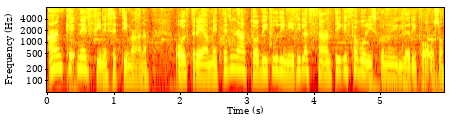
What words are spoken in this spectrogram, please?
anche nel fine settimana, oltre a mettere in atto abitudini rilassanti che favoriscono il riposo,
